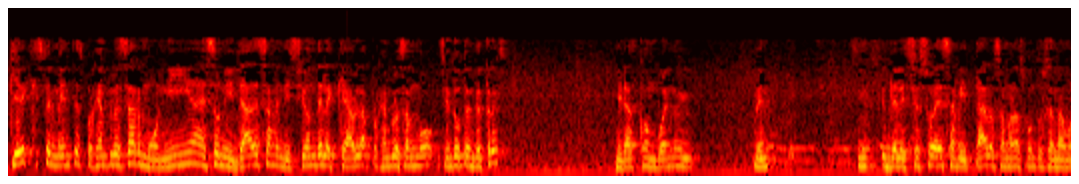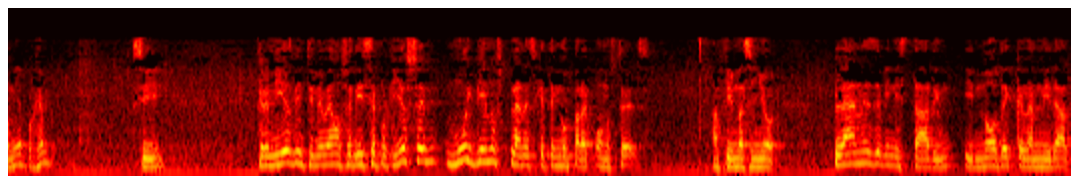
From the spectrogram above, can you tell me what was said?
quiere que experimentes, por ejemplo, esa armonía, esa unidad, esa bendición de la que habla, por ejemplo, Salmo 133. Mirad cuán bueno y, delicioso es habitar los hermanos juntos en armonía, por ejemplo. Sí. Jeremías 29, dice, porque yo sé muy bien los planes que tengo para con ustedes, afirma el Señor, planes de bienestar y, no de calamidad,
